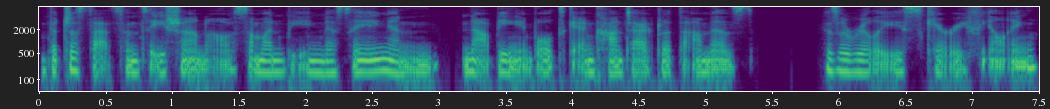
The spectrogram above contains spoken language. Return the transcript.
But just that sensation of someone being missing and not being able to get in contact with them is, is a really scary feeling.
